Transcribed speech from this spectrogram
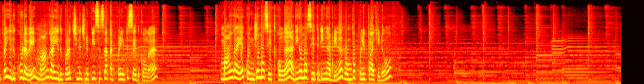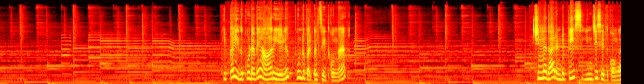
இப்போ இது கூடவே மாங்காய் இது போல் சின்ன சின்ன பீசஸாக கட் பண்ணிட்டு சேர்த்துக்கோங்க. மாங்காயை கொஞ்சமாக சேர்த்துக்கோங்க. அதிகமாக சேர்த்துட்டீங்க அப்படின்னா ரொம்ப புளிப்பாக்கிடும் இப்போ இது கூடவே ஆறு ஏழு பூண்டு பற்கள் சேர்த்துக்கோங்க. சின்னதாக ரெண்டு பீஸ் இஞ்சி சேர்த்துக்கோங்க.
